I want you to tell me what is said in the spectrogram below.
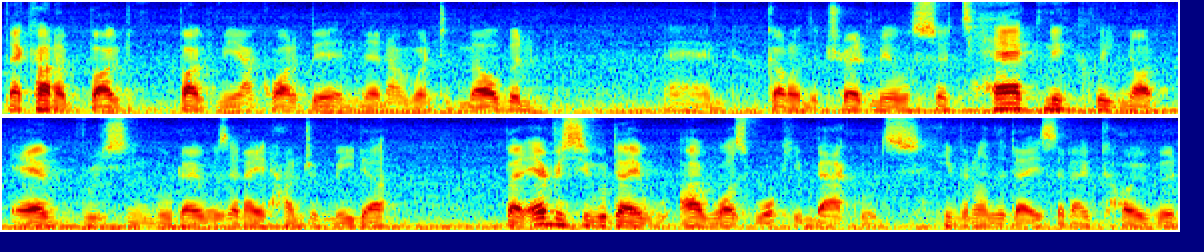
that kind of bugged bugged me out quite a bit. And then I went to Melbourne and got on the treadmill. So technically, not every single day was an 800 meter, but every single day I was walking backwards. Even on the days that I had COVID,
